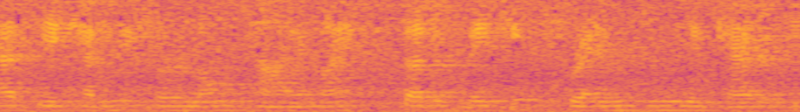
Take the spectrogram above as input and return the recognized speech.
at the academy for a long time. I started making friends in the academy.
